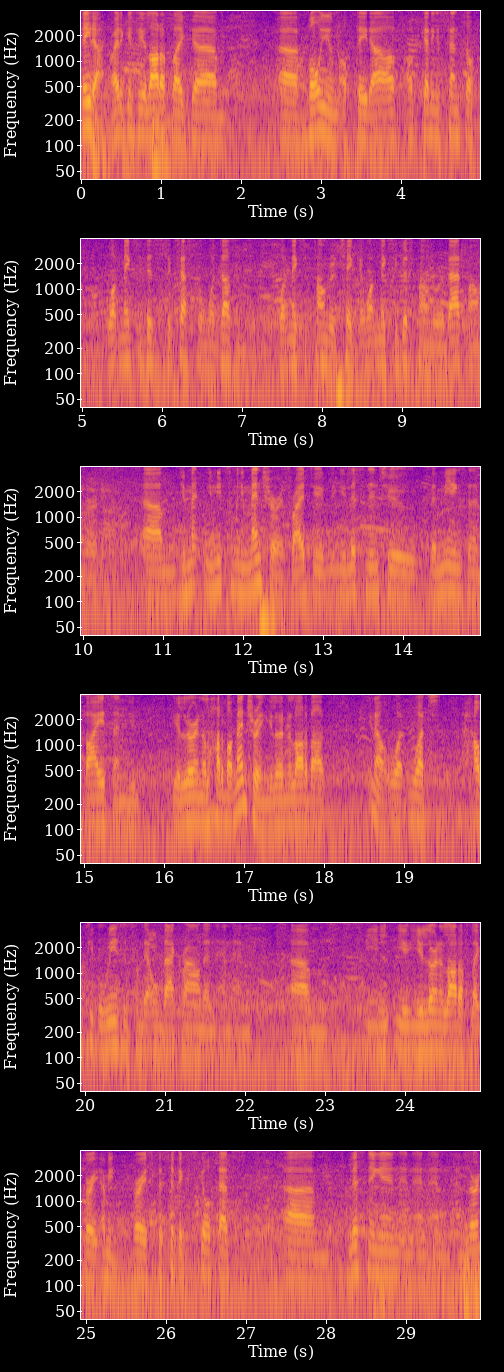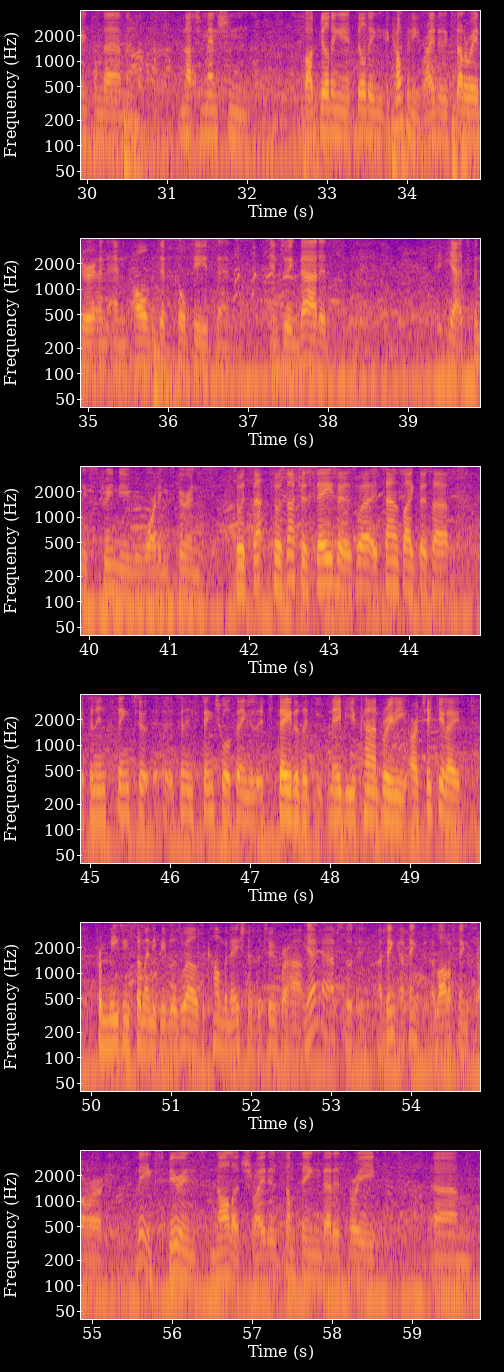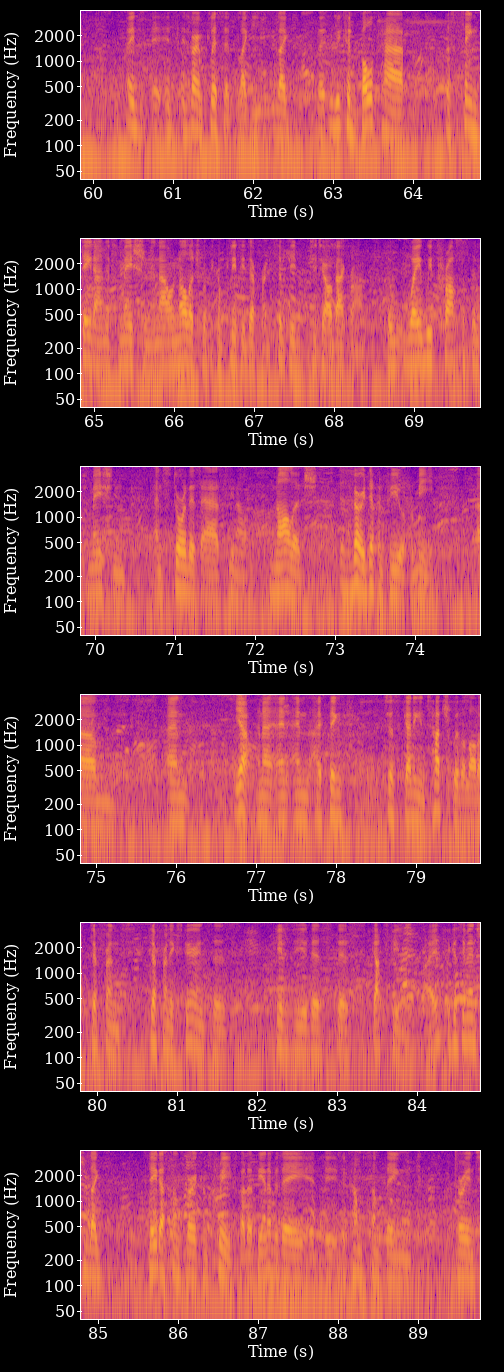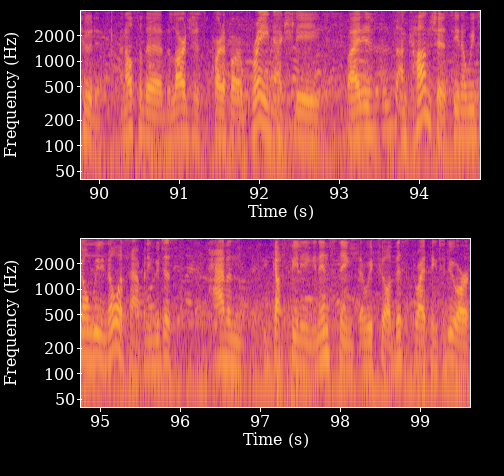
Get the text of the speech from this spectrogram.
data, right? It gives you a lot of like um, uh, volume of data of, of getting a sense of what makes a business successful, what doesn't, what makes a founder tick, and what makes a good founder or a bad founder. Um, you, met, you meet so many mentors, right? You, you listen into the meetings and advice, and you, you learn a lot about mentoring. You learn a lot about, you know, what, what how people reason from their own background, and, and, and um, you, you, learn a lot of like very, I mean, very specific skill sets, um, listening in and, and, and, and learning from them, and not to mention about building a, building a company, right? An accelerator and, and all the difficulties and, in doing that. It's yeah, it's been an extremely rewarding experience. So it's not so it's not just data as well. It sounds like there's a it's an instinctual it's an instinctual thing. It's data that maybe you can't really articulate from meeting so many people as well. It's a combination of the two, perhaps. Yeah, absolutely. I think I think a lot of things are. I think experience, knowledge, right, is something that is very. Um, it's, it's, it's very implicit. Like like we could both have the same data and information, and our knowledge would be completely different simply due to our background. The way we process the information and store this as you know knowledge is very different for you or for me. Um, and yeah, and I, and, and I think just getting in touch with a lot of different different experiences gives you this this gut feeling, right? Because you mentioned like data sounds very concrete, but at the end of the day, it, it becomes something very intuitive. And also the, the largest part of our brain actually, right, is, is, unconscious. You know, we don't really know what's happening. We just have a gut feeling, an instinct that we feel oh, this is the right thing to do. Or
